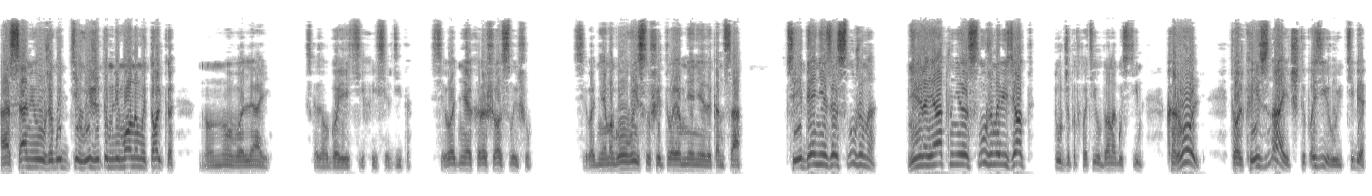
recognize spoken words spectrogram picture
а сами вы уже будете выжатым лимоном и только... Ну, — Ну-ну, валяй, — сказал Гоя тихо и сердито. — Сегодня я хорошо слышу. Сегодня я могу выслушать твое мнение до конца. — Тебе незаслуженно, невероятно незаслуженно везет, — тут же подхватил Дон Агустин. — Король только и знает, что позирует тебе,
